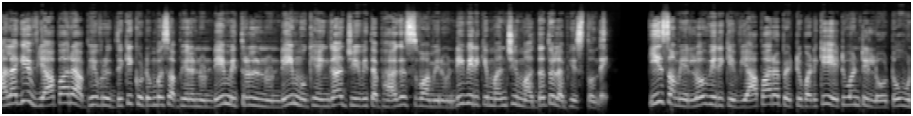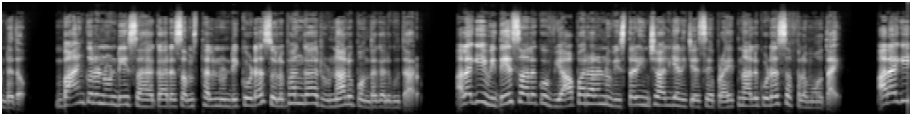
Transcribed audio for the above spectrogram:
అలాగే వ్యాపార అభివృద్ధికి కుటుంబ సభ్యుల నుండి మిత్రుల నుండి ముఖ్యంగా జీవిత భాగస్వామి నుండి వీరికి మంచి మద్దతు లభిస్తుంది. ఈ సమయంలో వీరికి వ్యాపార పెట్టుబడికి ఎటువంటి లోటు ఉండదు. బ్యాంకుల నుండి సహకార సంస్థల నుండి కూడా సులభంగా రుణాలు పొందగలుగుతారు. అలాగే విదేశాలకు వ్యాపారాలను విస్తరించాలి అని చేసే ప్రయత్నాలు కూడా సఫలమవుతాయి. అలాగే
